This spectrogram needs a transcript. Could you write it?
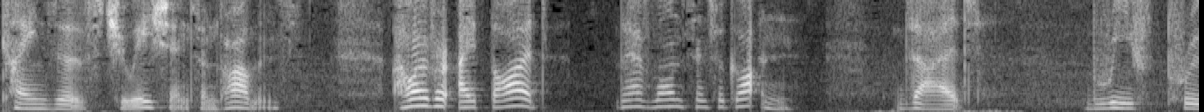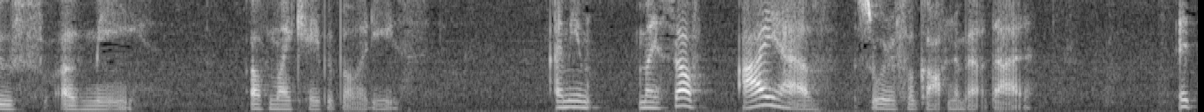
kinds of situations and problems. However, I thought they have long since forgotten that brief proof of me, of my capabilities. I mean, myself, I have sort of forgotten about that. It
